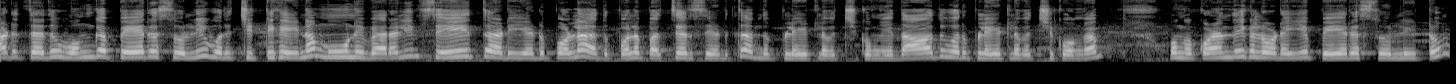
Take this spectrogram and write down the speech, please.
அடுத்தது உங்கள் பேரை சொல்லி ஒரு சிட்டிகைனா மூணு விரலையும் சேர்த்து அடி எடுப்போல் அது போல் பச்சரிசி எடுத்து அந்த பிளேட்டில் வச்சுக்கோங்க. ஏதாவது ஒரு பிளேட்டில் வச்சுக்கோங்க. உங்கள் குழந்தைகளுடைய பேரை சொல்லிட்டும்.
